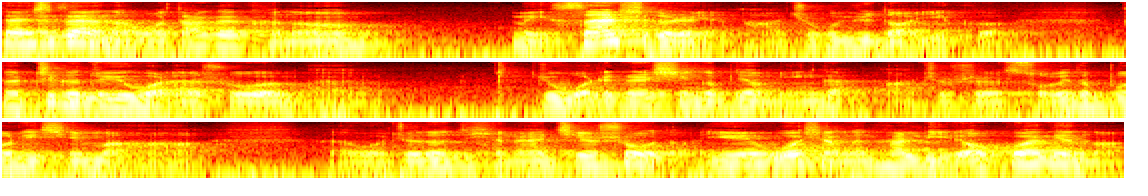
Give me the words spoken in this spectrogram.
但现在呢，我大概可能每三十个人啊就会遇到一个，那这个对于我来说，呃，就我这个人性格比较敏感啊，就是所谓的玻璃心嘛，哈哈，呃，我觉得挺难接受的，因为我想跟他理聊观念呢，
